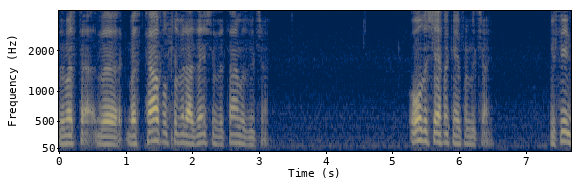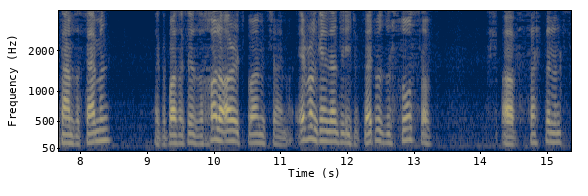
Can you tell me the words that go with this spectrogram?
the most, the most powerful civilization of the time was Mitzrayim. All the Shefa came from Mitzrayim. We see in times of famine, like the pasuk says, "V'chala aretz Mitzrayim." Everyone came down to Egypt. That was the source of of sustenance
